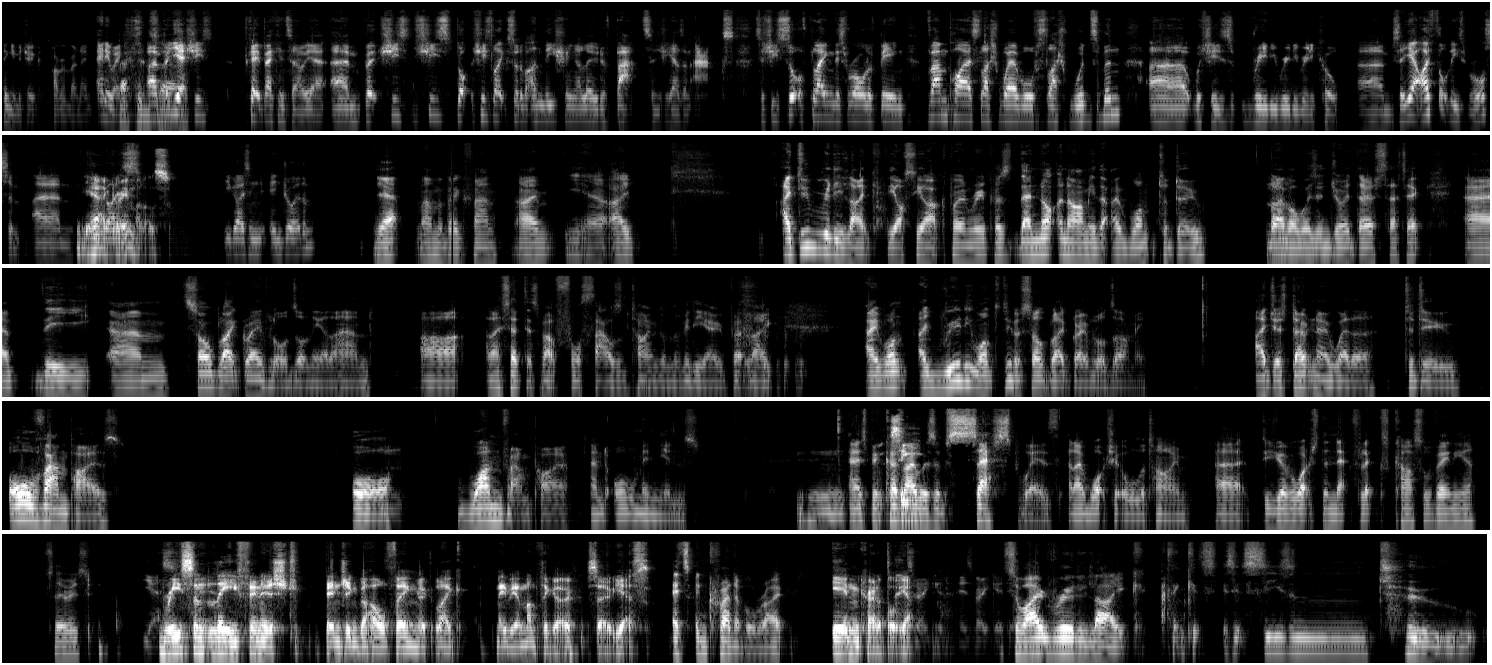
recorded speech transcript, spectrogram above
Kate thingamajig can't remember her name anyway Beckinsale. uh, but yeah she's Kate Beckinsale yeah um but she's she's got she's like sort of unleashing a load of bats and she has an axe so she's sort of playing this role of being vampire slash werewolf slash woodsman uh which is really really really cool um so yeah I thought these were awesome um Yeah, you guys, great models. you guys en- enjoy them Yeah, I'm a big fan. I'm yeah, I I do really like the Ossiarch Bone Reapers. They're not an army that I want to do, but I've Mm. always enjoyed their aesthetic. Uh, the um, Soulblight Gravelords, on the other hand, are, and I said this about four thousand times on the video, but like, I want, I really want to do a Soulblight Gravelords army. I just don't know whether to do all vampires or Mm. one vampire and all minions. Mm. And it's because I was obsessed with, and I watch it all the time. Uh, did you ever watch the Netflix Castlevania series? yes Recently finished binging the whole thing, like maybe a month ago. So yes, It's incredible, right? incredible. It's Yeah, very good. It's very good. So I really like. I think it's is it season two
